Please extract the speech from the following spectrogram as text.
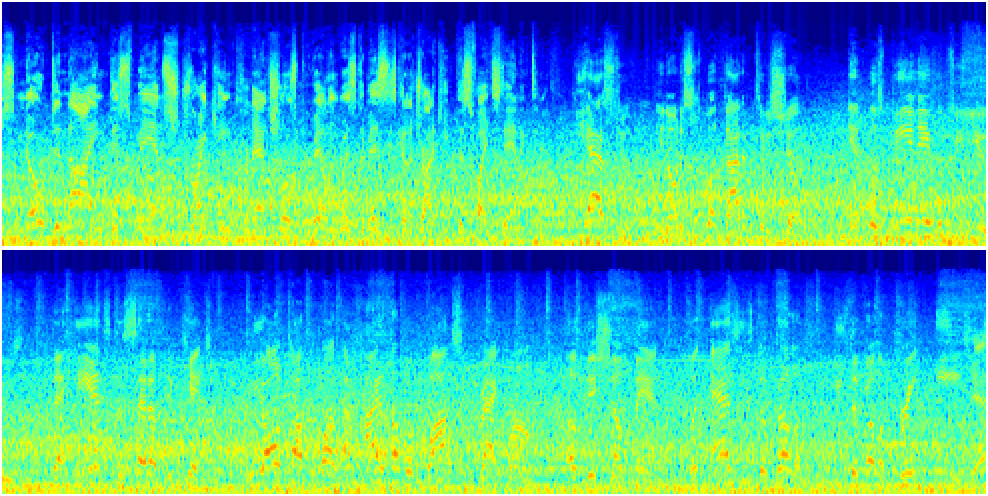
is no denying this man's striking credentials. Prevailing wisdom is he's going to try to keep this fight standing tonight. He has to. You know, this is what got him to the show. It was being able to use the hands to set up the kicks. We all talk about the high-level boxing background of this young man, but as he's developed, he's developed great knees. Yeah.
